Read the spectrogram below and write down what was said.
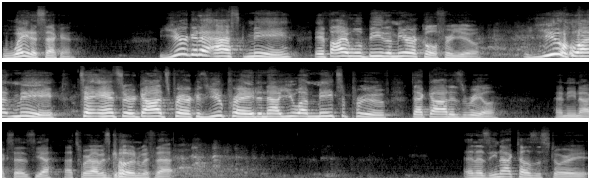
Wait a second. You're going to ask me if I will be the miracle for you. You want me to answer God's prayer because you prayed and now you want me to prove that God is real. And Enoch says, Yeah, that's where I was going with that. and as Enoch tells the story,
